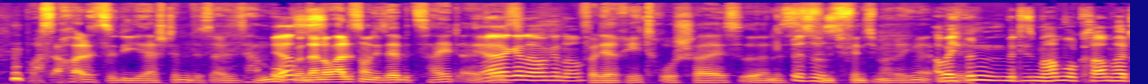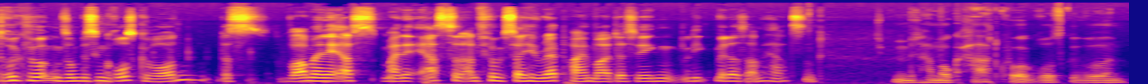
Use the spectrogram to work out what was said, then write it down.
Boah, ist auch alles so die, ja, stimmt, das ist alles Hamburg Ja, und dann auch alles noch dieselbe Zeit, Alter. Ja, genau, genau. Voll der Retro-Scheiß. Das Ist finde find ich immer richtig. Aber ich bin mit diesem Hamburg-Kram halt rückwirkend so ein bisschen groß geworden. Das war meine, erst, meine erste, in Anführungszeichen, Rap-Heimat, deswegen liegt mir das am Herzen. Ich bin mit Hamburg Hardcore groß geworden.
